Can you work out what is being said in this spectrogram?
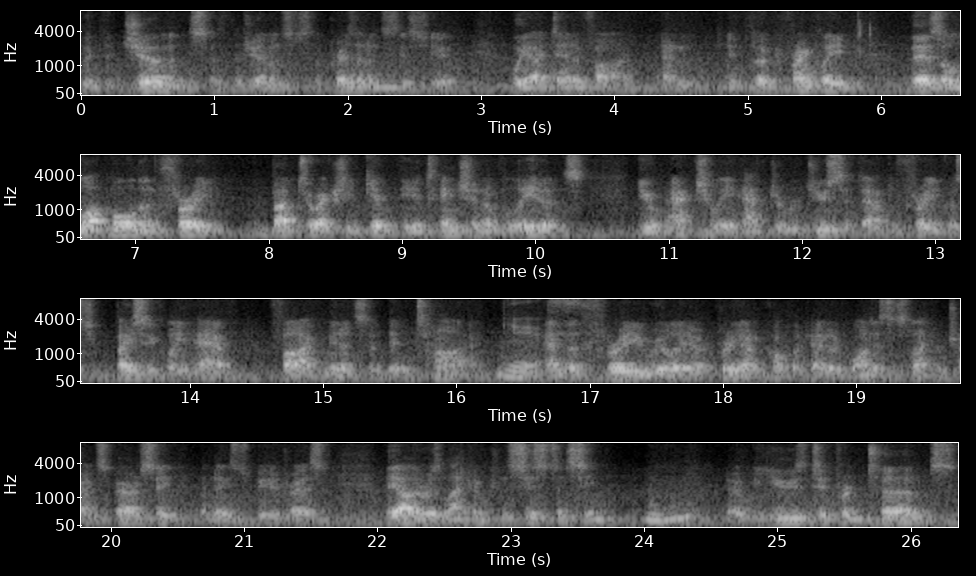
with the Germans, as the Germans as the presidents this year, we identify, and look, frankly, there's a lot more than three, but to actually get the attention of leaders, you actually have to reduce it down to three because you basically have five minutes of their time. Yes. And the three really are pretty uncomplicated. One is this lack of transparency that needs to be addressed. The other is lack of consistency. Mm-hmm. You know, we use different terms.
